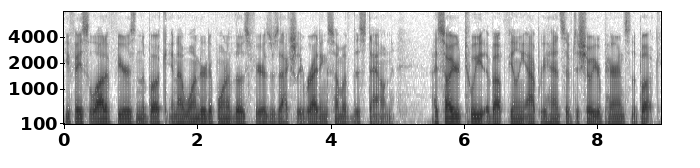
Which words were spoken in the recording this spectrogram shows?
You face a lot of fears in the book, and I wondered if one of those fears was actually writing some of this down. I saw your tweet about feeling apprehensive to show your parents the book.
